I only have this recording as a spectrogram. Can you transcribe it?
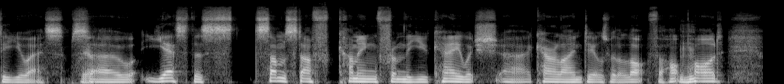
the US. So yeah. yes, there's some stuff coming from the UK, which uh, Caroline deals with a lot for HotPod, mm-hmm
